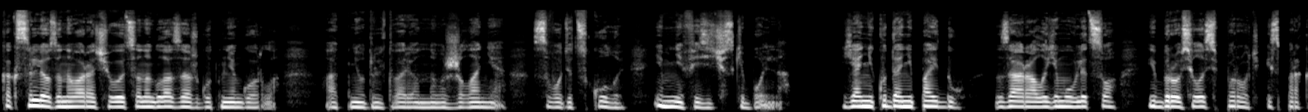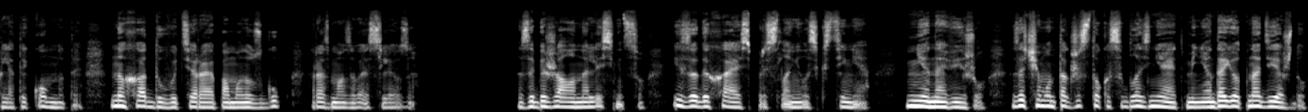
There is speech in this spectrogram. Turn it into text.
как слезы наворачиваются на глаза, жгут мне горло. От неудовлетворенного желания сводит скулы, и мне физически больно. «Я никуда не пойду», — заорала ему в лицо и бросилась прочь из проклятой комнаты, на ходу вытирая помаду с губ, размазывая слезы. Забежала на лестницу и, задыхаясь, прислонилась к стене. Ненавижу. Зачем он так жестоко соблазняет меня, дает надежду,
